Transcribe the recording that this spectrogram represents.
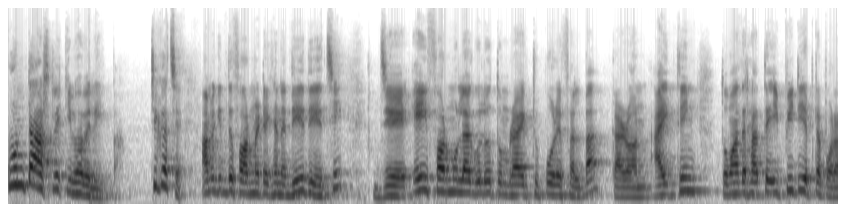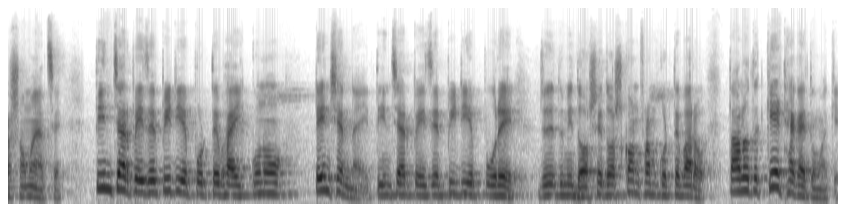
কোনটা আসলে কীভাবে লিখবা? ঠিক আছে? আমি কিন্তু ফর্মেট এখানে দিয়ে দিয়েছি যে এই ফর্মুলাগুলো তোমরা একটু পড়ে ফেলবা, কারণ আই থিঙ্ক তোমাদের হাতে এই পিডিএফটা পড়ার সময় আছে। তিন চার পেজের পিডিএফ পড়তে ভাই কোনো টেনশন নাই। তিন চার পেজের পিডিএফ পড়ে যদি তুমি দশে দশ কনফার্ম করতে পারো, তাহলে তো কে ঠেকায় তোমাকে?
